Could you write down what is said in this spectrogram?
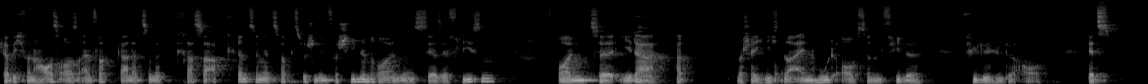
glaube ich, von Haus aus einfach gar nicht so eine krasse Abgrenzung jetzt habe zwischen den verschiedenen Rollen, sondern es ist sehr, sehr fließend. Und äh, jeder hat wahrscheinlich nicht nur einen Hut auf, sondern viele, viele Hüte auf. Jetzt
